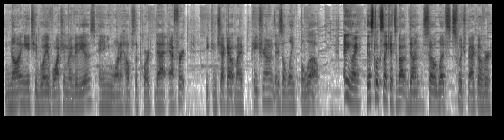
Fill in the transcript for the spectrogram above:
non-YouTube way of watching my videos and you want to help support that effort, you can check out my Patreon. There's a link below. Anyway, this looks like it's about done, so let's switch back over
